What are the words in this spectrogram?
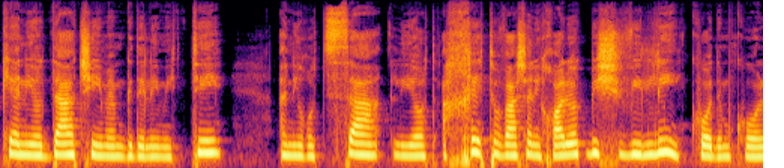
כי אני יודעת שאם הם גדלים איתי, אני רוצה להיות הכי טובה שאני יכולה להיות בשבילי, קודם כל,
